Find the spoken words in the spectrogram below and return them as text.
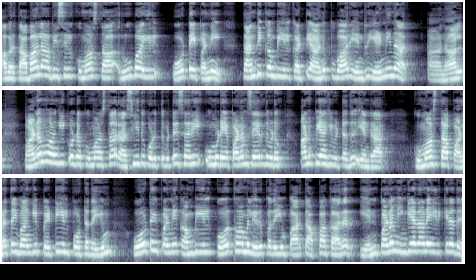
அவர் தபால் ஆபீஸில் குமாஸ்தா ரூபாயில் ஓட்டை பண்ணி தந்தி கம்பியில் கட்டி அனுப்புவார் என்று எண்ணினார். ஆனால் பணம் வாங்கி கொண்ட குமாஸ்தா ரசீது கொடுத்துவிட்டு சரி உம்முடைய பணம் சேர்ந்துவிடும் அனுப்பியாகிவிட்டது என்றார். குமாஸ்தா பணத்தை வாங்கி பெட்டியில் போட்டதையும் ஓட்டை பண்ணி கம்பியில் கோர்க்காமல் இருப்பதையும் பார்த்த அப்பாக்காரர் என் பணம் இங்கேதானே இருக்கிறது?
